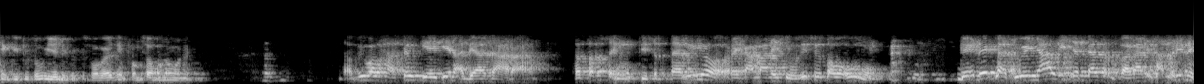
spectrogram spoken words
sing ditutupi, pokoknya sing bangsa mana-mana. Tapi walhasil kiai-kiai ada acara, tetap sing disetel yo rekaman tulis utawa umum. Dede gak duwe nyali nyetel terbangane santri ini.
